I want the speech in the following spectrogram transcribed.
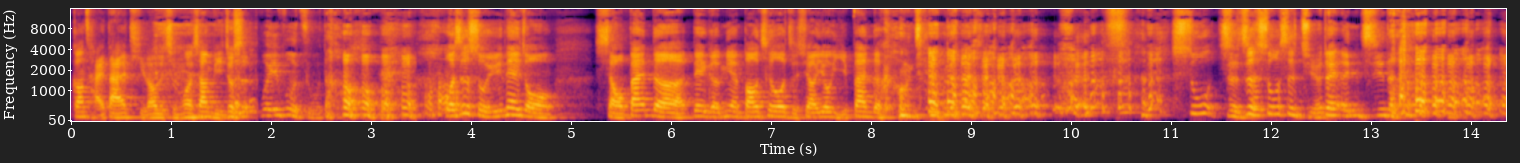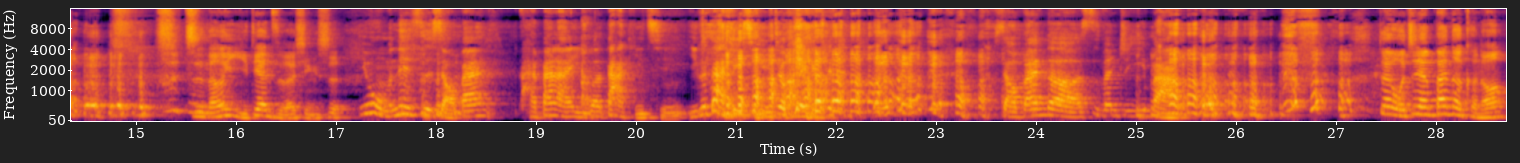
刚才大家提到的情况相比，就是 微不足道。我是属于那种小班的那个面包车，我只需要用一半的空间的人。书纸质书是绝对 NG 的，只能以电子的形式。因为我们那次小班还搬来一个大提琴，一个大提琴就可以小班的四分之一吧。对我之前搬的可能。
